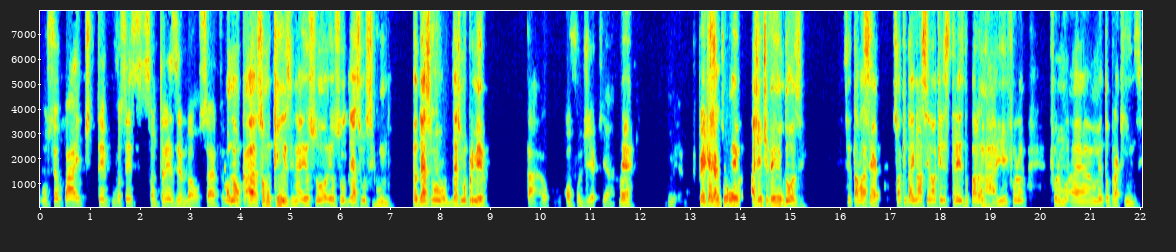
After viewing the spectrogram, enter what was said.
o seu pai teve. Vocês são três irmãos, certo? Não, não ah, somos 15, né? Eu sou eu sou o décimo segundo. É o décimo, décimo primeiro. Tá, eu confundi aqui. Ó. É. Perdi é a gente, veio, a gente veio em 12. Você estava tá certo. certo. Só que daí nasceram aqueles três do Paraná. E aí foram foram, é, aumentou para 15.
